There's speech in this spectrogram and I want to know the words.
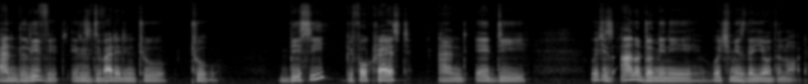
and live it, it is divided into two BC, before Christ, and AD, which is Anno Domini, which means the year of the Lord.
